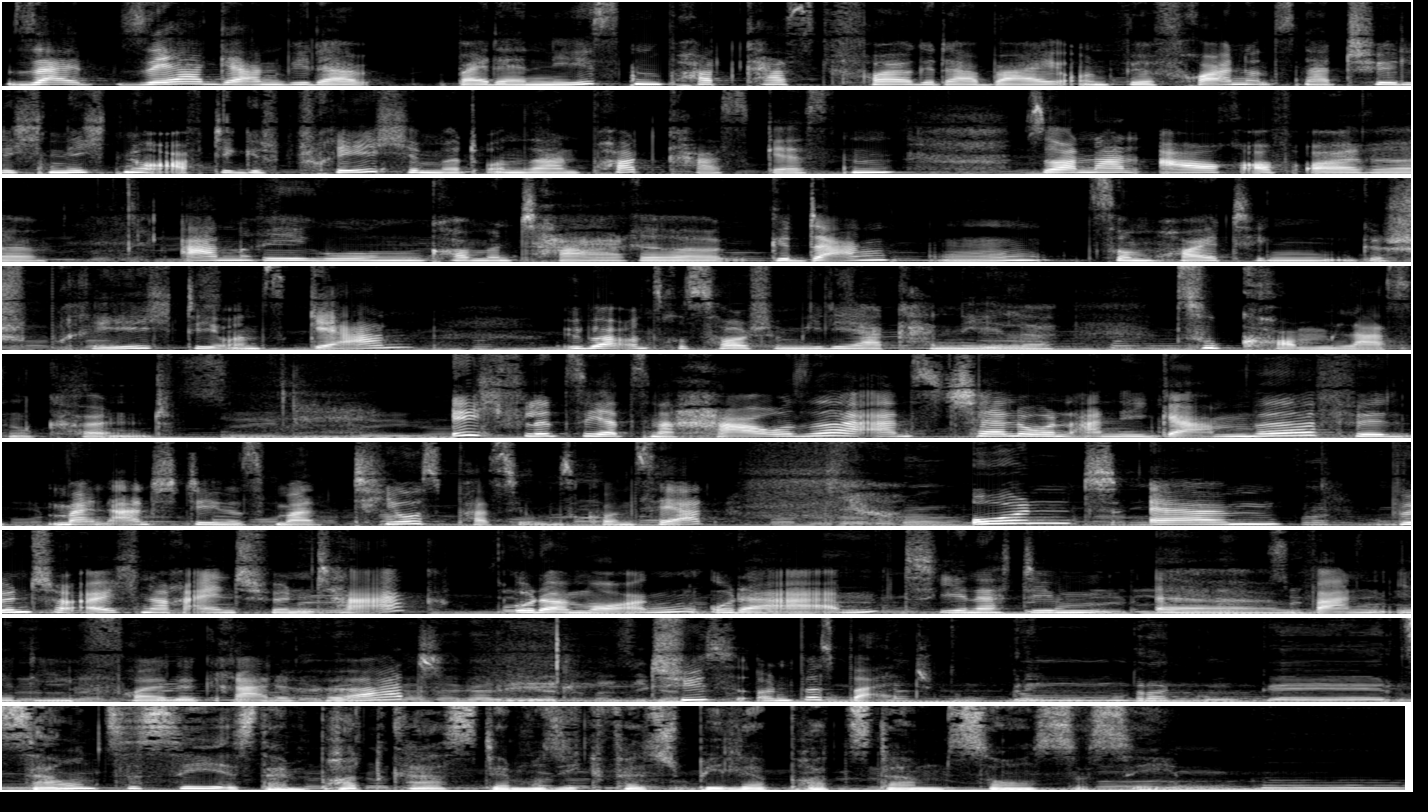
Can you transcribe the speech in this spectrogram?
Seid sehr gern wieder bei der nächsten Podcast-Folge dabei und wir freuen uns natürlich nicht nur auf die Gespräche mit unseren Podcast-Gästen, sondern auch auf eure Anregungen, Kommentare, Gedanken zum heutigen Gespräch, die uns gern über unsere Social-Media-Kanäle zukommen lassen könnt. Ich flitze jetzt nach Hause ans Cello und an die Gambe für mein anstehendes Matthäus-Passionskonzert und ähm, wünsche euch noch einen schönen Tag oder morgen oder Abend, je nachdem, äh, wann ihr die Folge gerade hört. Tschüss und bis bald. Soundsessy ist ein Podcast der Musikfestspiele Potsdam Sanssouci.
